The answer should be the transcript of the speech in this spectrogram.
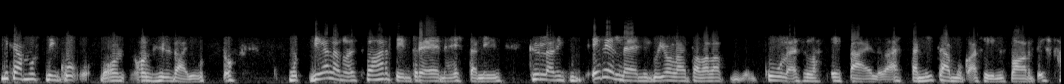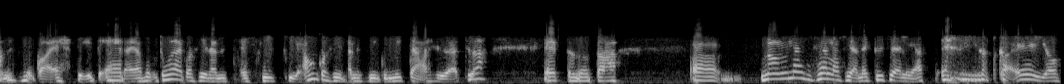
Mikä musta niin kuin on, on hyvä juttu. Mutta vielä noista vartin treeneistä, niin kyllä niin kuin edelleen niin kuin jollain tavalla kuulee sellaista epäilyä, että mitä muka siinä vartissa nyt muka ehtii tehdä ja tuleeko siinä nyt edes hikiä, onko siitä nyt niin kuin mitään hyötyä. Että tota, ne on yleensä sellaisia ne kyselijät, jotka ei ole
